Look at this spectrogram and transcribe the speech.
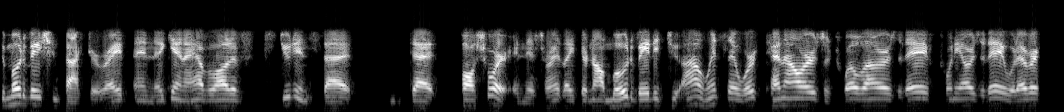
the motivation factor, right? And again, I have a lot of students that that fall short in this, right? Like they're not motivated to, oh, Wednesday I work 10 hours or 12 hours a day, 20 hours a day, whatever.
